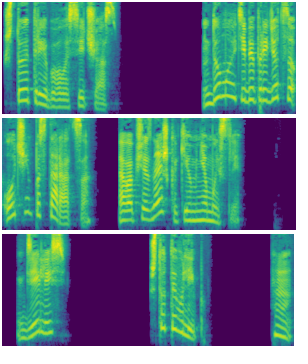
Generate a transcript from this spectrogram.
Что и требовалось сейчас. «Думаю, тебе придется очень постараться. А вообще знаешь, какие у меня мысли?» «Делись». «Что ты влип?» «Хм,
